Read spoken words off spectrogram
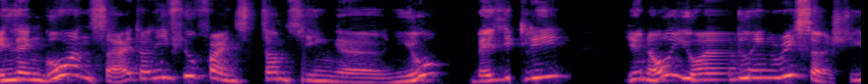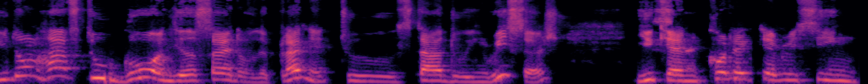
and then go on site. And if you find something uh, new, basically, you know, you are doing research. You don't have to go on the other side of the planet to start doing research. You can collect everything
